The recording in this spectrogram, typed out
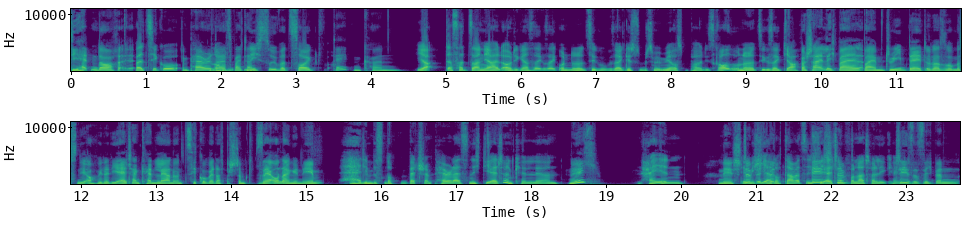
die hätten doch äh, weil Zico im Paradise weiter nicht so überzeugt war. daten können. Ja, das hat Sanja halt auch die ganze Zeit gesagt. Und dann hat Zico gesagt, gehst du bitte mit mir aus dem Paradies raus? Und dann hat sie gesagt, ja. Wahrscheinlich, weil beim Dream Date oder so müssen die auch wieder die Eltern kennenlernen und Zico wäre das bestimmt sehr unangenehm. Hä, die müssen doch im Bachelor in Paradise nicht die Eltern kennenlernen. Nicht? Nein. Nee, Der stimmt. Michi ich hat bin, doch damals nicht nee, die Eltern stimmt. von Natalie kennengelernt. Jesus, ich bin,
